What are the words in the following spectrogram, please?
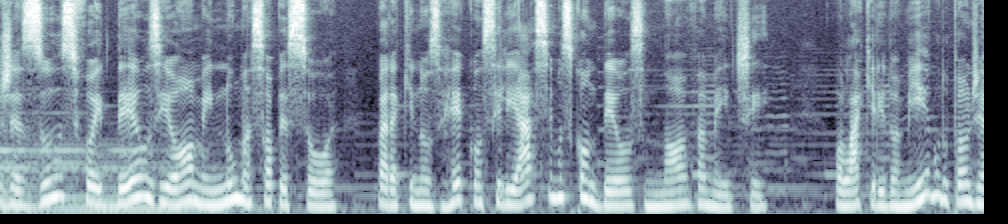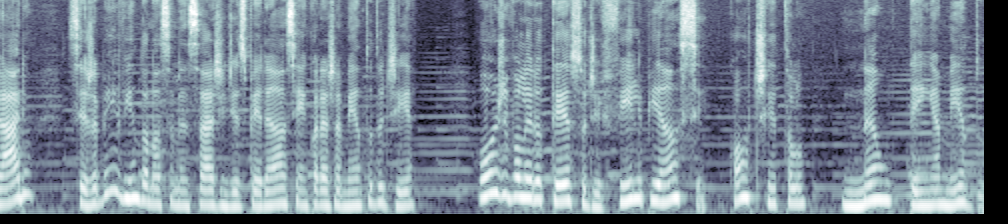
Jesus foi Deus e homem numa só pessoa, para que nos reconciliássemos com Deus novamente. Olá, querido amigo do Pão Diário, seja bem-vindo à nossa mensagem de esperança e encorajamento do dia. Hoje vou ler o texto de Philip Yancey com o título Não Tenha Medo.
